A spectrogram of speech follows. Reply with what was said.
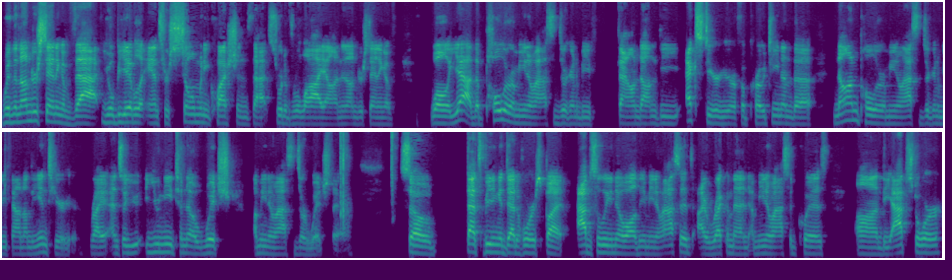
with an understanding of that you'll be able to answer so many questions that sort of rely on an understanding of well yeah the polar amino acids are going to be found on the exterior of a protein and the non-polar amino acids are going to be found on the interior right and so you you need to know which amino acids are which there so that's beating a dead horse, but absolutely know all the amino acids. I recommend Amino Acid Quiz on the App Store.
